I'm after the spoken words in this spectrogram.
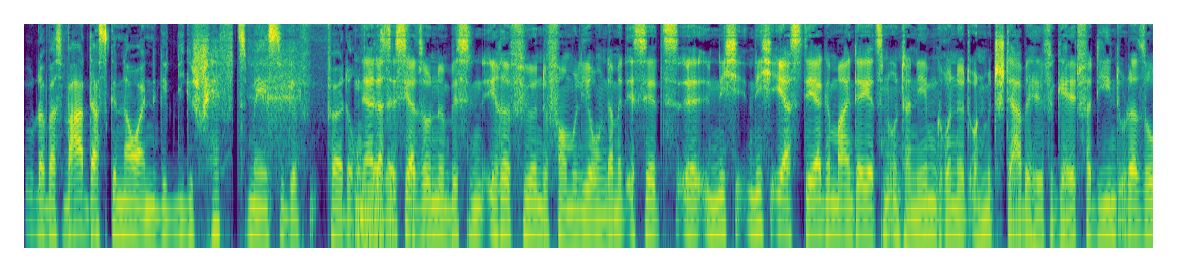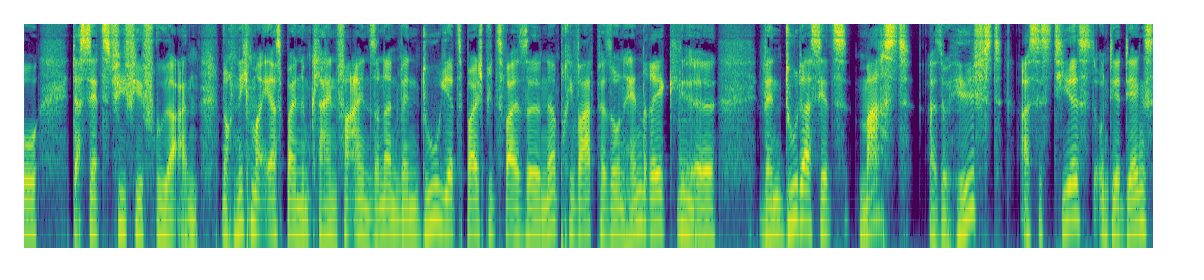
oder was war das genau, eine, die geschäftsmäßige Förderung? Ja, das ist ja so eine bisschen irreführende Formulierung. Damit ist jetzt äh, nicht, nicht erst der gemeint, der jetzt ein Unternehmen gründet und mit Sterbehilfe Geld verdient oder so. Das setzt viel, viel früher an. Noch nicht mal erst bei einem kleinen Verein, sondern wenn du jetzt beispielsweise, ne, Privatperson Hendrik, mhm. äh, wenn du das jetzt machst, also hilfst, assistierst und dir denkst,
